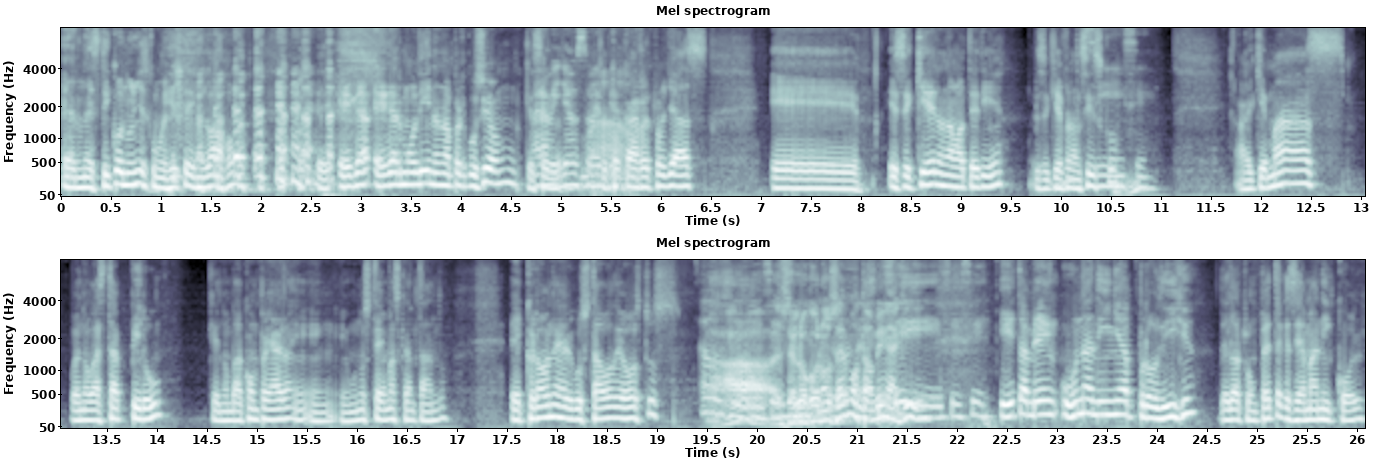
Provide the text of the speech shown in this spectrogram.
Ernestico Núñez, como dijiste, en el bajo, eh, Edgar, Molina en la percusión, que, Maravilloso, que toca retro jazz, Ezequiel en la batería, Ezequiel Francisco. Sí, sí. Más, bueno, va a estar Pirú que nos va a acompañar en, unos temas cantando. El Crone, el Gustavo de Hostos. Oh, ah, se lo conocemos también aquí. Y también una niña prodigio de la trompeta que se llama Nicole.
